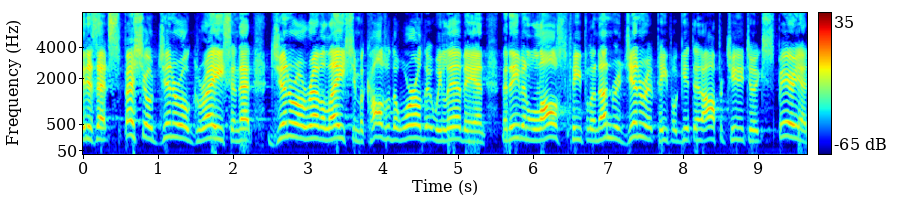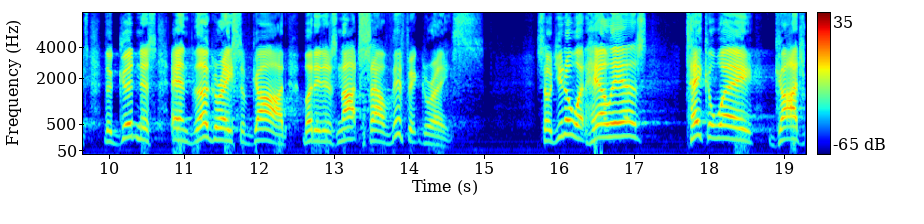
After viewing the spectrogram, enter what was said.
It is that special general grace and that general revelation because of the world that we live in that even lost people and unregenerate people get the opportunity to experience the goodness and the grace of God, but it is not salvific grace. So, do you know what hell is? Take away God's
